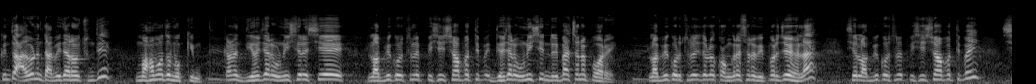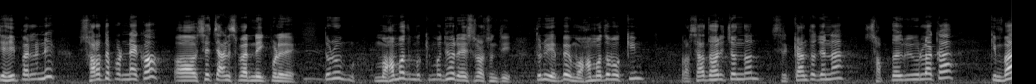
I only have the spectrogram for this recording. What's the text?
କିନ୍ତୁ ଆଉ ଜଣେ ଦାବିଦାର ହେଉଛନ୍ତି ମହମ୍ମଦ ମୁକିମ୍ କାରଣ ଦୁଇ ହଜାର ଉଣେଇଶରେ ସିଏ ଲବି କରୁଥିଲେ ପିସି ସଭାପତି ଦୁଇ ହଜାର ଉଣେଇଶ ନିର୍ବାଚନ ପରେ ଲବି କରୁଥିଲେ ଯେତେବେଳେ କଂଗ୍ରେସର ବିପର୍ଯ୍ୟୟ ହେଲା ସେ ଲବି କରୁଥିଲେ ପିସି ସଭାପତି ପାଇଁ ସେ ହୋଇପାରିଲେନି ଶରତ ପଟ୍ଟନାୟକ ସେ ଚାନ୍ସ ପାରି ନେଇକି ପଳେଇଲେ ତେଣୁ ମହମ୍ମଦ ମୁକିମ୍ ମଧ୍ୟ ରେସ୍ରେ ଅଛନ୍ତି ତେଣୁ ଏବେ ମହମ୍ମଦ ମୁକିମ୍ ପ୍ରସାଦ ହରିଚନ୍ଦନ ଶ୍ରୀକାନ୍ତ ଜେନା ସପ୍ତଗିରି ଉଲାକା কিংবা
